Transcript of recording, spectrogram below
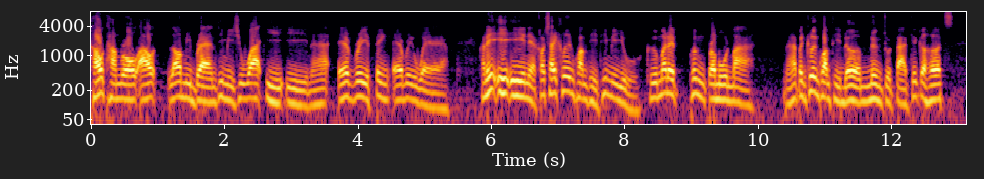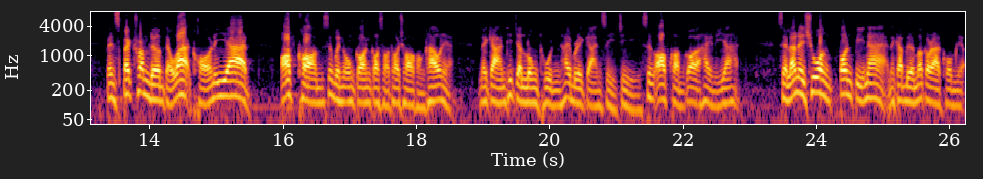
เขาทำ roll out แล้วมีแบรนด์ที่มีชื่อว่า EE นะฮะ Everything Everywhere คราวนี้ EE เนี่ยเขาใช้คลื่นความถี่ที่มีอยู่ คือไม่ได้เพิ่งประมูลมานะฮะเป็นคลื่นความถี่เดิม 1.8กิกะเฮิรตซ์เป็นสเปกตรัมเดิม แต่ว่าขออนุญาต Ofcom ซึ่งเป็นองค์กร กสทช ของเขาเนี่ยในการที่จะลงทุนให้บริการ 4G ซึ่ง Ofcom ก็ให้อนุญาต เสร็จแล้วในช่วงต้นปีหน้านะครับเดือนมกราคมเนี่ย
